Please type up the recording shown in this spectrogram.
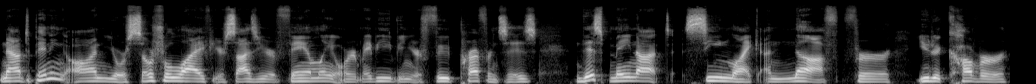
Now, depending on your social life, your size of your family, or maybe even your food preferences, this may not seem like enough for you to cover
